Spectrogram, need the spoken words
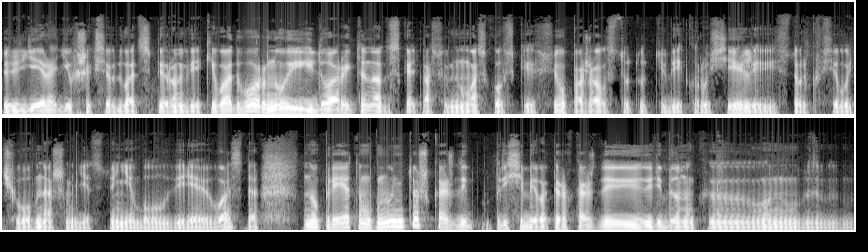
людей, родившихся в 21 веке, во двор. Ну и дворы-то, надо сказать, особенно московские, все, пожалуйста, тут тебе и карусели, и столько всего, чего в нашем детстве не было, уверяю вас, да. Но при этом, ну, не то, что каждый при себе. Во-первых, каждый ребенок, э,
